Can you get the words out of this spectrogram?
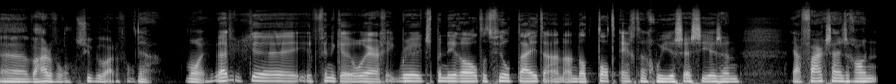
Uh, waardevol, super waardevol. Ja. Mooi. Ik, uh, vind ik heel erg. Ik, ik spendeer altijd veel tijd aan, aan dat dat echt een goede sessie is. En ja, vaak zijn ze gewoon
